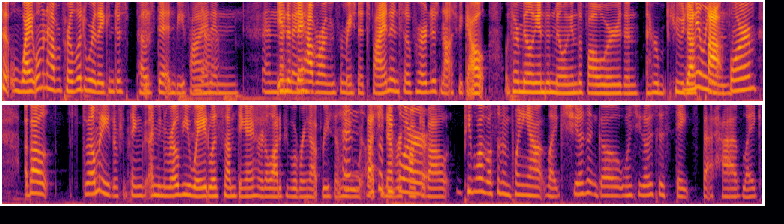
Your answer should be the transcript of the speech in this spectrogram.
white women have a privilege where they can just post it and be fine, Yeah. and And even if they have wrong information, it's fine. And so for her to just not speak out with her millions and millions of followers and her huge ass platform about so many different things. I mean, Roe v. Wade was something I heard a lot of people bring up recently And that she never people talked about. people have also been pointing out like she doesn't go when she goes to states that have like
